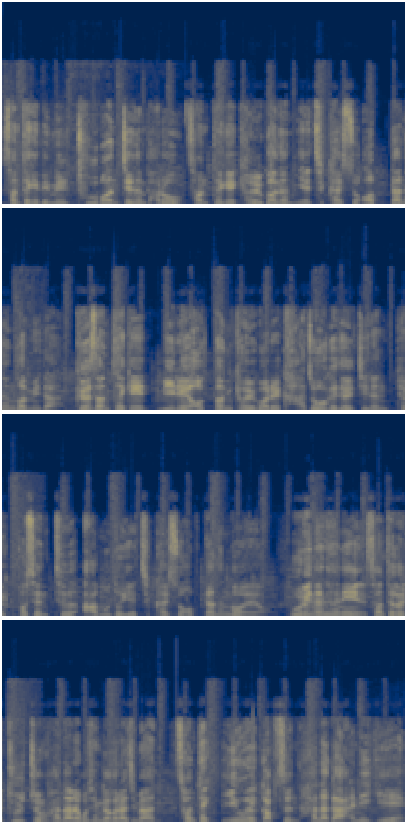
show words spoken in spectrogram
선택의 비밀 두 번째는 바로 선택의 결과는 예측할 수 없다는 겁니다. 그 선택이 미래에 어떤 결과를 가져오게 될지는 100% 아무도 예측할 수 없다는 거예요. 우리는 흔히 선택을 둘 중 하나라고 생각을 하지만 선택 이후의 값은 하나가 아니기에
